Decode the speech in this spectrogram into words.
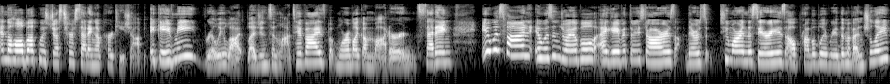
And the whole book was just her setting up her tea shop. It gave me really Legends and Latte vibes, but more of like a modern setting. It was fun. It was enjoyable. I gave it three stars. There's two more in the series. I'll probably read them eventually. it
